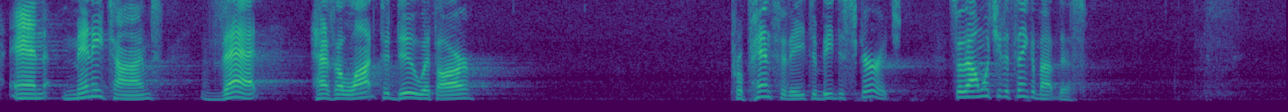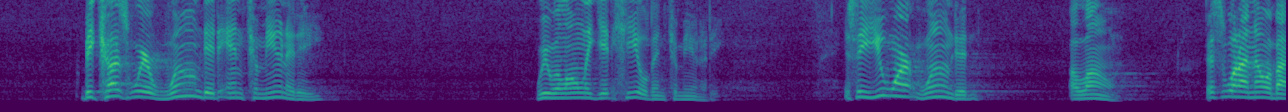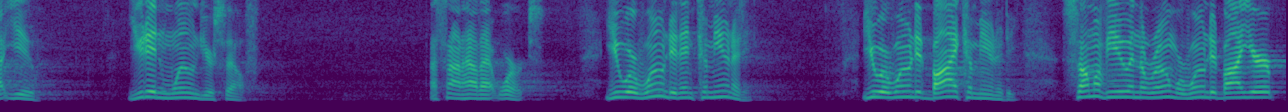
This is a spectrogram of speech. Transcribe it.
And many times that has a lot to do with our propensity to be discouraged. So I want you to think about this. Because we're wounded in community, we will only get healed in community. You see, you weren't wounded alone. This is what I know about you. You didn't wound yourself. That's not how that works. You were wounded in community. You were wounded by community. Some of you in the room were wounded by your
